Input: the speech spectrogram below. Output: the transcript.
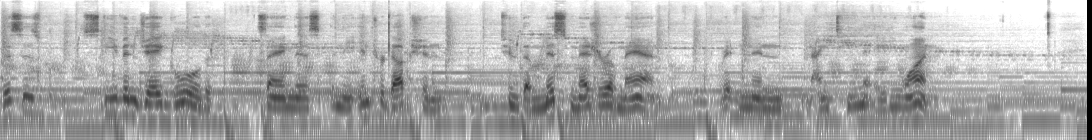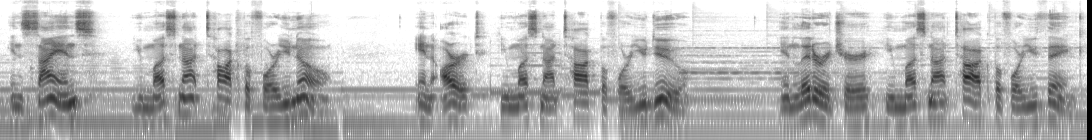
This is Stephen Jay Gould saying this in the introduction to The Mismeasure of Man, written in 1981. In science, you must not talk before you know. In art, you must not talk before you do. In literature, you must not talk before you think.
